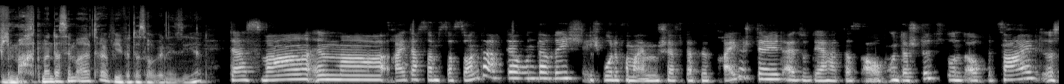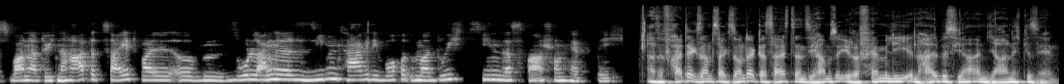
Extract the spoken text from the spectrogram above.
Wie macht man das im Alltag? Wie wird das organisiert? Das war immer Freitag, Samstag, Sonntag der Unterricht. Ich wurde von meinem Chef dafür freigestellt. Also der hat das auch unterstützt und auch bezahlt. Es war natürlich eine harte Zeit, weil ähm, so lange sieben Tage die Woche immer durchziehen, das war schon heftig. Also Freitag, Samstag, Sonntag, das heißt dann, Sie haben so Ihre Family ein halbes Jahr, ein Jahr nicht gesehen.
